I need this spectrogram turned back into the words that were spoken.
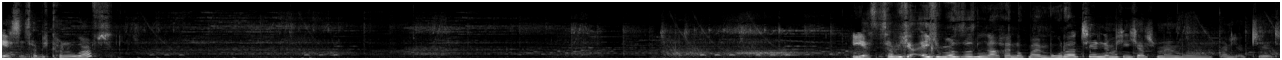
Yes, jetzt habe ich Conor Ruffs. Yes, jetzt habe ich. Ich muss es nachher noch meinem Bruder erzählen, nämlich ich habe es meinem Bruder noch gar nicht erzählt.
